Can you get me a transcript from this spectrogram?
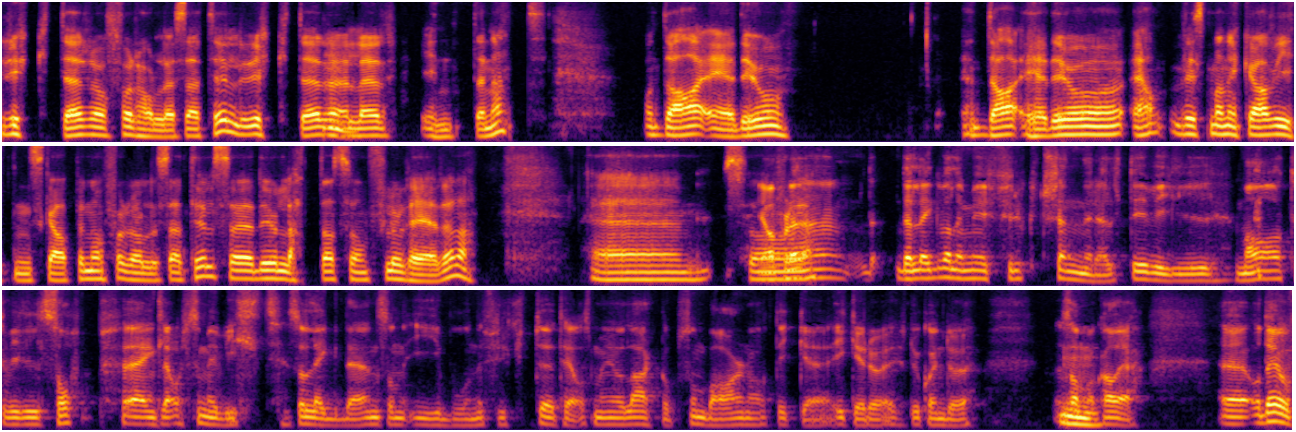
rykter å forholde seg til. Rykter mm. eller internett. Og da er det jo da er det jo Ja, hvis man ikke har vitenskapen å forholde seg til, så er det jo lett at sånn florerer, da. Eh, så, ja, for det, det, legger veldig mye frukt generelt i vill mat, vill sopp. Egentlig alt som er vilt. Så legger det en sånn iboende frykt til oss. Man har lært opp som barn at ikke, ikke rør, du kan dø. Samme mm. hva det er. Uh, og det er jo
